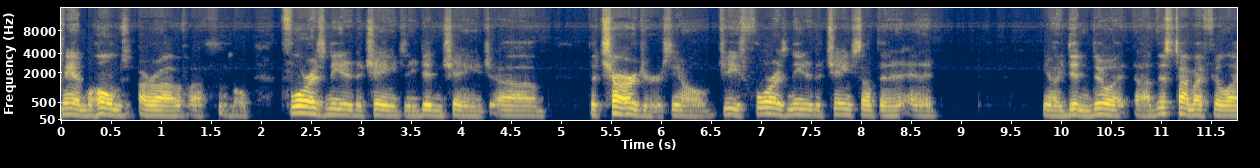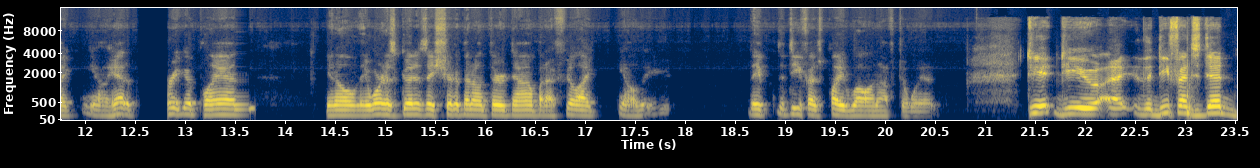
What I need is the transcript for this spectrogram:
man, Mahomes or uh, uh, Flores needed a change and he didn't change. Um, the Chargers, you know, geez, Flores needed to change something and, it, you know, he didn't do it. Uh, this time, I feel like you know he had a pretty good plan. You know, they weren't as good as they should have been on third down, but I feel like you know, they the defense played well enough to win. Do you, do you uh, the defense did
